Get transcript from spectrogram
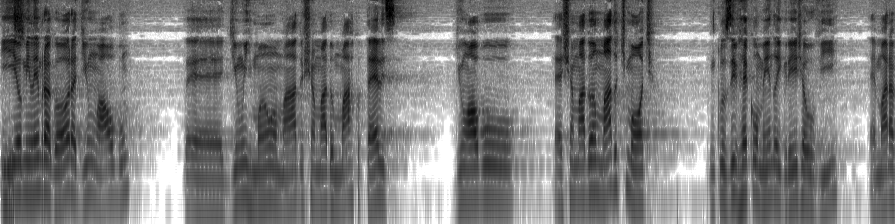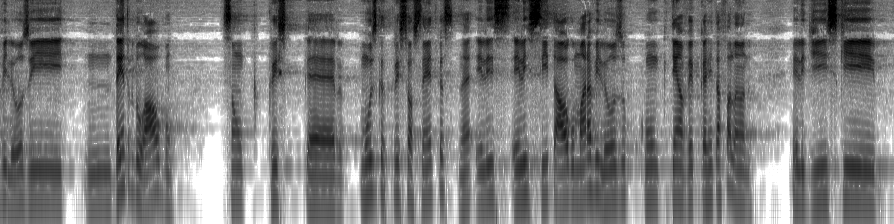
E Isso. eu me lembro agora de um álbum é, de um irmão amado chamado Marco Teles, de um álbum é, chamado Amado Timóteo. Inclusive recomendo a igreja ouvir, é maravilhoso. E dentro do álbum são é, músicas cristocêntricas, né? ele, ele cita algo maravilhoso com que tem a ver com o que a gente está falando. Ele diz que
